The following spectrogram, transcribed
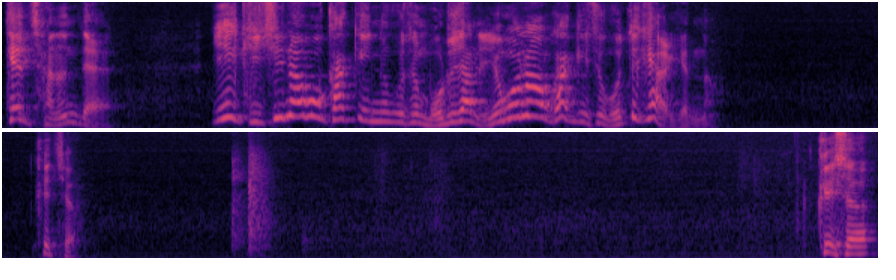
괜찮은데 이 귀신하고 갖고 있는 것은 모르잖아. 영혼하고 갖고 있으면 어떻게 알겠노? 그렇죠? 그래서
